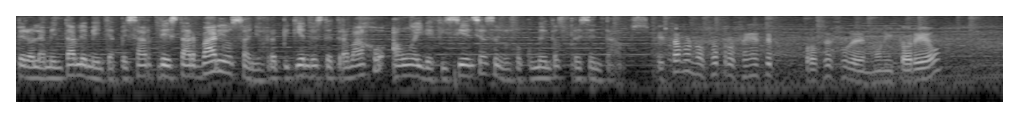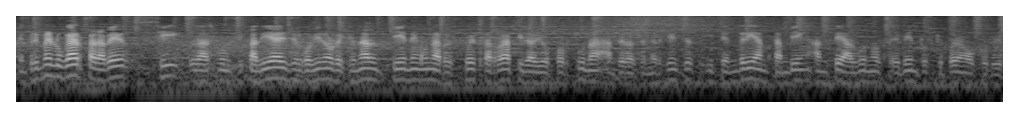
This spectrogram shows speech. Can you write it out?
pero lamentablemente a pesar de estar varios años repitiendo este trabajo, aún hay deficiencias en los documentos presentados. Estamos nosotros en este proceso de monitoreo en primer lugar, para ver si las municipalidades y el gobierno regional tienen una respuesta rápida y oportuna ante las emergencias y tendrían también ante algunos eventos que puedan ocurrir.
